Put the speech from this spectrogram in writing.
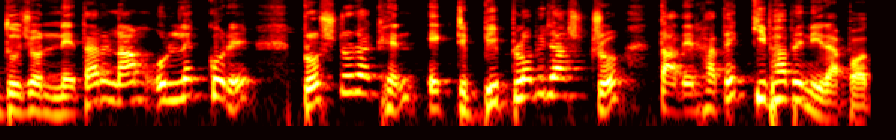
দুজন নেতার নাম উল্লেখ করে প্রশ্ন রাখেন, একটি বিপ্লবী রাষ্ট্র তাদের হাতে কীভাবে নিরাপদ?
